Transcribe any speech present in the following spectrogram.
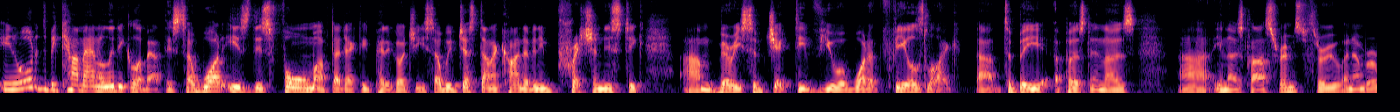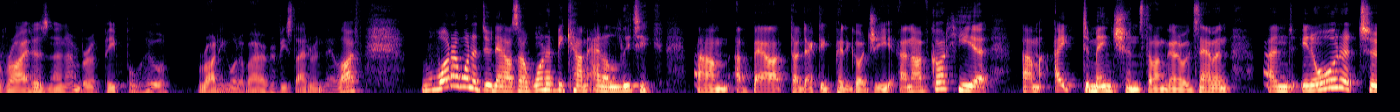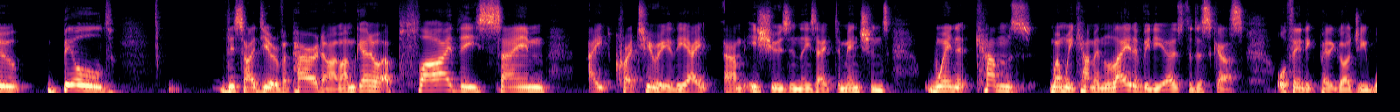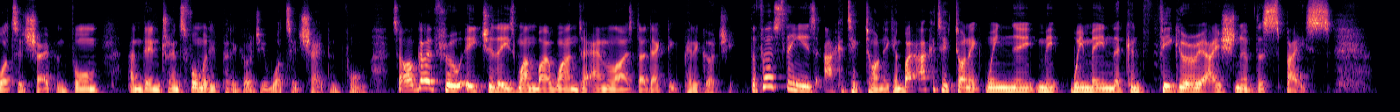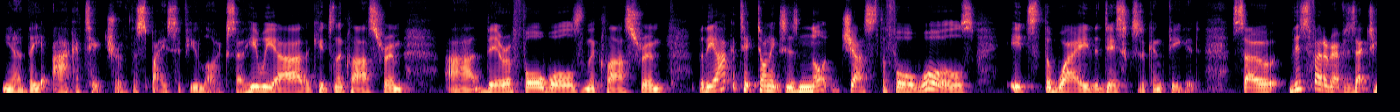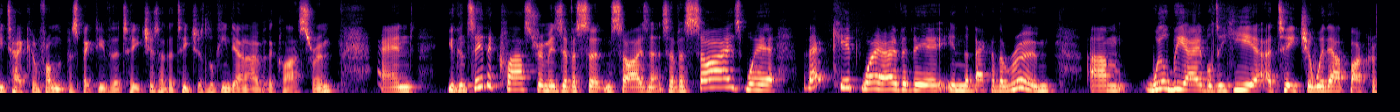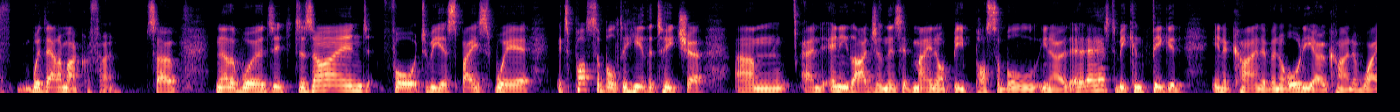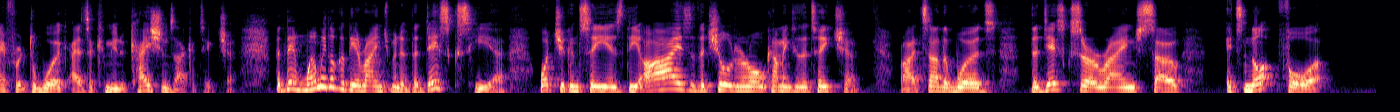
in order to become analytical about this, so what is this form of didactic pedagogy? So we've just done a kind of an impressionistic, um, very subjective view of what it feels like uh, to be a person in those uh, in those classrooms through a number of writers and a number of people who are writing autobiographies later in their life. What I want to do now is I want to become analytic um, about didactic pedagogy, and I've got here um, eight dimensions that I'm going to examine. And in order to build this idea of a paradigm, I'm going to apply these same eight criteria, the eight um, issues in these eight dimensions, when it comes, when we come in later videos to discuss authentic pedagogy, what's its shape and form, and then transformative pedagogy, what's its shape and form. So I'll go through each of these one by one to analyze didactic pedagogy. The first thing is architectonic, and by architectonic we, we mean the configuration of the space you know, the architecture of the space, if you like. So here we are, the kids in the classroom. Uh, there are four walls in the classroom, but the architectonics is not just the four walls, it's the way the desks are configured. So this photograph is actually taken from the perspective of the teacher. So the teacher's looking down over the classroom and you can see the classroom is of a certain size and it's of a size where that kid way over there in the back of the room um, will be able to hear a teacher without, without a microphone. So, in other words, it's designed for to be a space where it's possible to hear the teacher, um, and any larger than this, it may not be possible. You know, it has to be configured in a kind of an audio kind of way for it to work as a communications architecture. But then, when we look at the arrangement of the desks here, what you can see is the eyes of the children are all coming to the teacher, right? So, in other words, the desks are arranged so it's not for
